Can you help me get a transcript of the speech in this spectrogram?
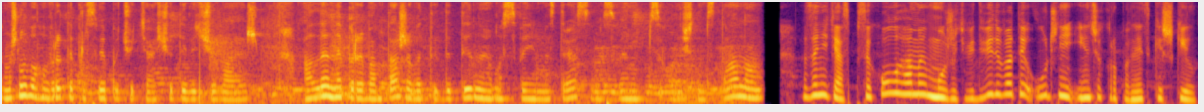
Можливо, говорити про свої почуття, що ти відчуваєш, але не перевантажувати дитиною своїми стресами, своїм психологічним станом. Заняття з психологами можуть відвідувати учні інших кропивницьких шкіл.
